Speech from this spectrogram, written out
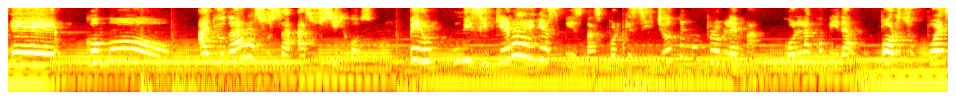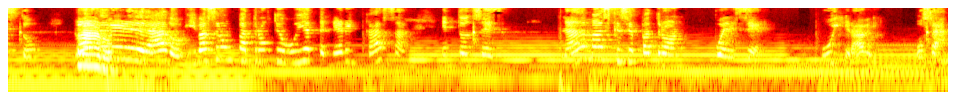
eh, cómo ayudar a sus, a sus hijos, pero ni siquiera ellas mismas, porque si yo tengo un problema con la comida, por supuesto, va a ser heredado y va a ser un patrón que voy a tener en casa. Entonces, nada más que ese patrón puede ser muy grave. O sea,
